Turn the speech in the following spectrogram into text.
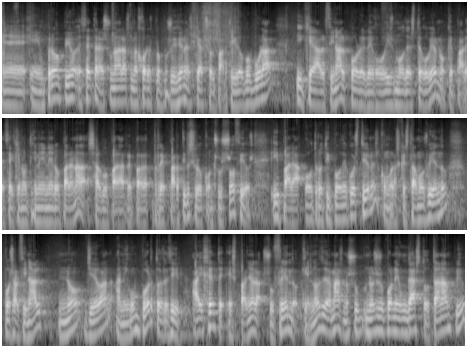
eh, impropio, etcétera. Es una de las mejores proposiciones que ha hecho el Partido Popular y que al final, por el egoísmo de este gobierno, que parece que no tiene dinero para nada, salvo para repartírselo con sus socios y para otro tipo de cuestiones, como las que estamos viendo, pues al final no llevan a ningún puerto. Es decir, hay gente española sufriendo, que no además no no se supone un gasto tan amplio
